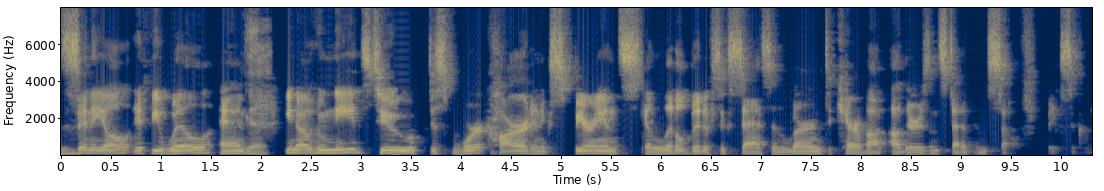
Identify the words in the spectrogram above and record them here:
Zennial, if you will, and yeah. you know who needs to just work hard and experience a little bit of success and learn to care about others instead of himself, basically.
